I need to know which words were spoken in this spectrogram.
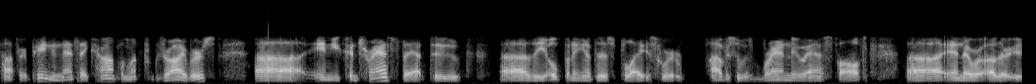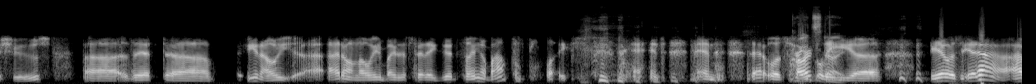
popular opinion, that's a compliment from drivers. Uh, and you contrast that to uh, the opening of this place, where obviously it was brand new asphalt, uh, and there were other issues uh, that. Uh, you know, I don't know anybody that said a good thing about the place, and and that was hardly. Uh, it was yeah. I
